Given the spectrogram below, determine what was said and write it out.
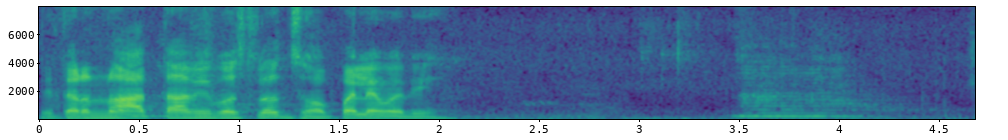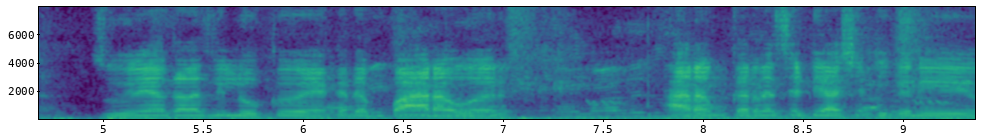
मित्रांनो आता आम्ही बसलो झोपाल्यामध्ये. जुन्या काळातली लोक एखाद्या पारावर आराम करण्यासाठी अशा ठिकाणी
